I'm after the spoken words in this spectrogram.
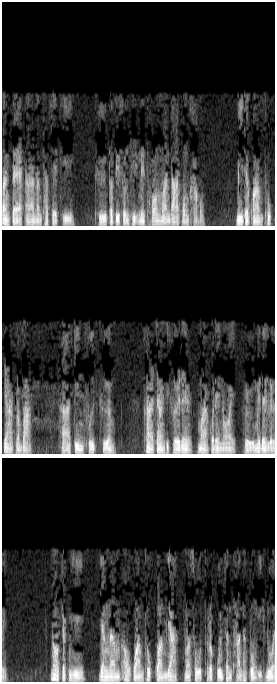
ตั้งแต่อานันทเศรษฐีถือปฏิสนธิในท้องมารดาของเขา มีแต่ความทุกข์ยากลำบาก หากินฝืดเคือง ค่าจ้างที่เคยได้มากก็ได้น้อย หรือไม่ได้เลย นอกจากนี้ยังนำเอาความทุกข์ความยากมาสู่ตระกูลจันทานทั้งปวงอีกด้วย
